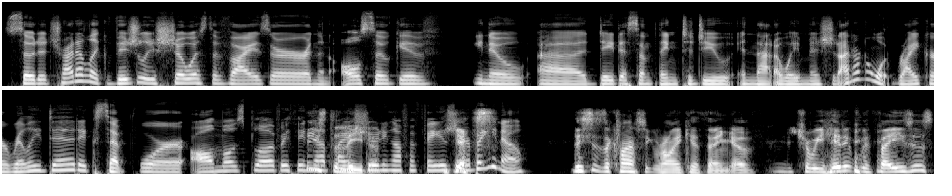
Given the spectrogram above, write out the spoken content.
so to try to like visually show us the visor and then also give you know, uh, data something to do in that away mission. I don't know what Riker really did except for almost blow everything He's up by leader. shooting off a phaser. Yes. But you know, This is a classic Riker thing of shall we hit it with phasers?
